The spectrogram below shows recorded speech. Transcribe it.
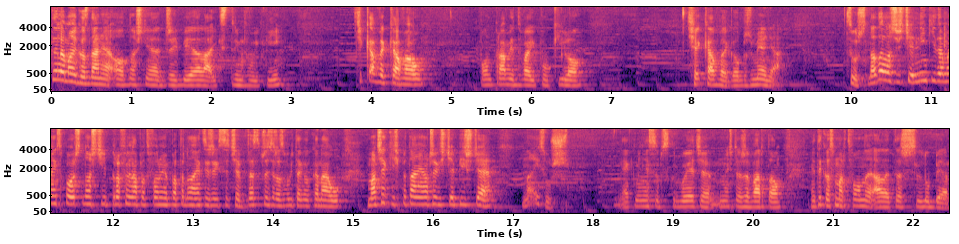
Tyle mojego zdania odnośnie JBL-a Extreme 2. Ciekawy kawał, on prawie 2,5 kg ciekawego brzmienia. Cóż, nadal oczywiście linki do moich społeczności, profil na platformie Patronite, jeżeli chcecie wesprzeć rozwój tego kanału. Macie jakieś pytania, oczywiście piszcie. No i cóż, jak mnie nie subskrybujecie, myślę, że warto. Nie tylko smartfony, ale też lubię,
